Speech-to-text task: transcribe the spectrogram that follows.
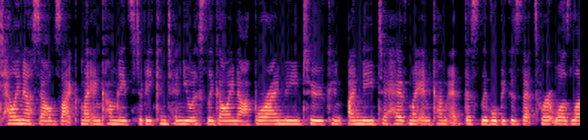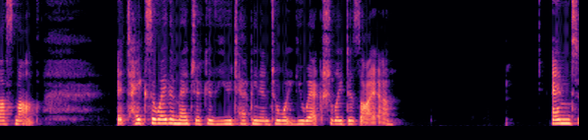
telling ourselves like my income needs to be continuously going up or I need to con- I need to have my income at this level because that's where it was last month. It takes away the magic of you tapping into what you actually desire. And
